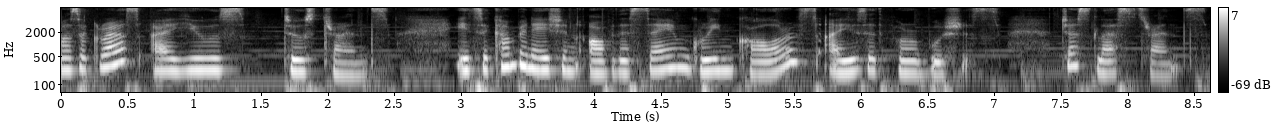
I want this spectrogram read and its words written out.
For the grass I use two strands. It's a combination of the same green colors I use it for bushes, just less strands.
